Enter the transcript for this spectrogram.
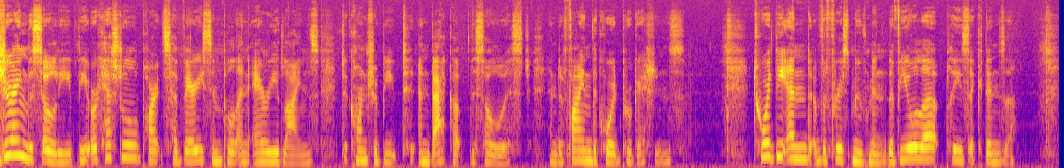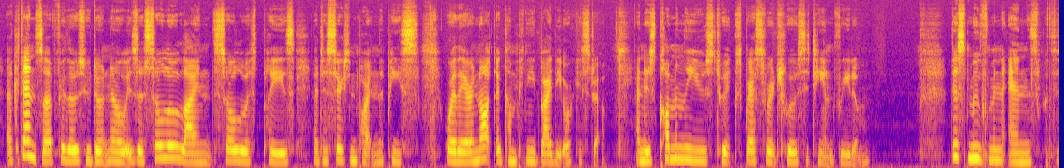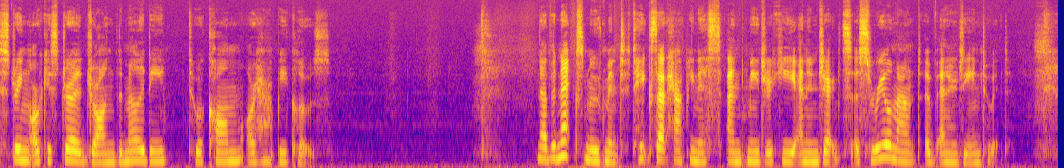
During the soli, the orchestral parts have very simple and airy lines to contribute and back up the soloist and define the chord progressions. Toward the end of the first movement, the viola plays a cadenza. A cadenza, for those who don't know, is a solo line the soloist plays at a certain part in the piece, where they are not accompanied by the orchestra, and is commonly used to express virtuosity and freedom. This movement ends with the string orchestra drawing the melody to a calm or happy close. Now, the next movement takes that happiness and major key and injects a surreal amount of energy into it.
